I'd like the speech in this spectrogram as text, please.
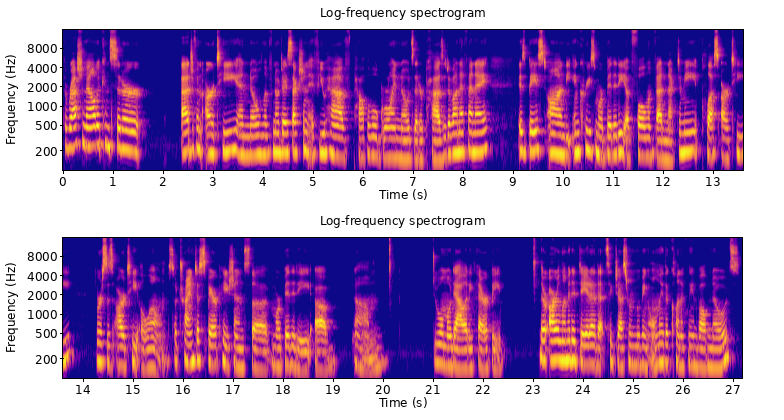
The rationale to consider adjuvant RT and no lymph node dissection if you have palpable groin nodes that are positive on FNA is based on the increased morbidity of full lymphadenectomy plus RT versus RT alone. So, trying to spare patients the morbidity of um, dual modality therapy. There are limited data that suggest removing only the clinically involved nodes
